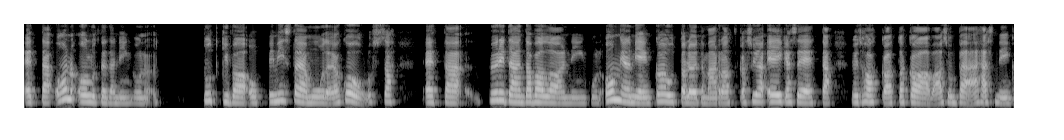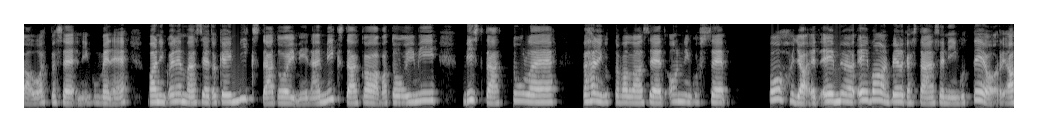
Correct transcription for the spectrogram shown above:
että on ollut tätä niin kuin tutkivaa oppimista ja muuta jo koulussa. että pyritään tavallaan niin kuin ongelmien kautta löytämään ratkaisuja, eikä se, että nyt hakkautta kaavaa sun päähäs niin kauan, että se niin kuin menee, vaan niin kuin enemmän se, että okei, miksi tämä toimii näin, miksi tämä kaava toimii, mistä tämä tulee, vähän niin kuin tavallaan se, että on niin kuin se pohja, että ei, myö, ei vaan pelkästään se niin kuin teoria,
